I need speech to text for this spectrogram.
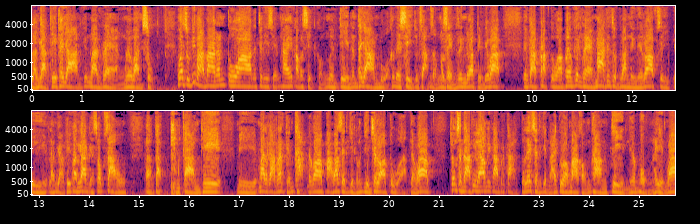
หลังจากที่ทะยานขึ้นมาแรงเมื่อวันศุกร์ วันศุกร์ที่ผ่านมานั้นตัวดัชนีเสียงไทยคอมเพสิตของเมืองจีนนั้นทะยานบวกขึ้นไป 4.32%ซึ่งก็ถือได้ว่าเป็นการปรับตัวเพิ่มขึ้นแรงมากที่สุดวันหนึ่งในรอบ 4 ปี หลังจากที่ค่อนข้างจะซบเซาเอ่อกับการที่มีมาตรการรัดเข็มขัด แล้วก็ภาวะเศรษฐกิจของจีนชะลอตัว แต่ว่า ช่วงสัปดาห์ที่แล้วมีการประกาศตัวเลขเศรษฐกิจหลายตัวออกมาของทางจีนเนี่ยบ่งให้เห็นว่า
